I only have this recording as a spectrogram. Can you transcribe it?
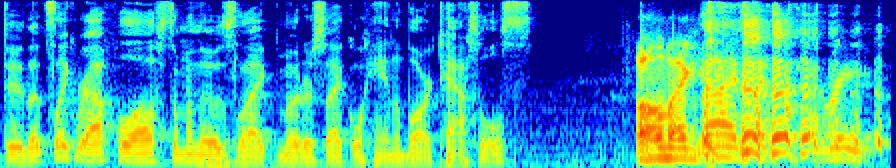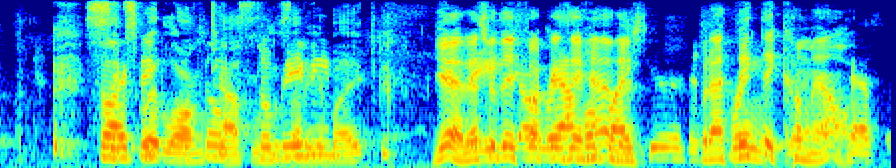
Dude, let's like raffle off some of those like motorcycle handlebar tassels. Oh my god, that's great. So I Six think- foot long so- tassels so on the side of your bike. Yeah, that's what they Maybe fuckers they have. bike Is, the but I think they come out. tassels.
